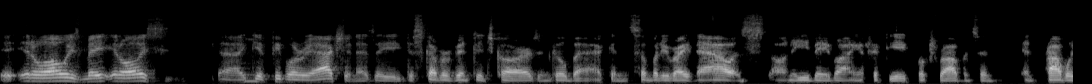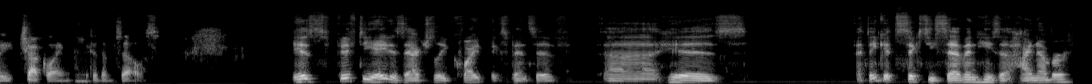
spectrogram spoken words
it, will always make it'll always uh, give people a reaction as they discover vintage cars and go back. And somebody right now is on eBay buying a '58 Brooks Robinson and probably chuckling to themselves. His 58 is actually quite expensive. Uh, his, I think it's 67. He's a high number.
